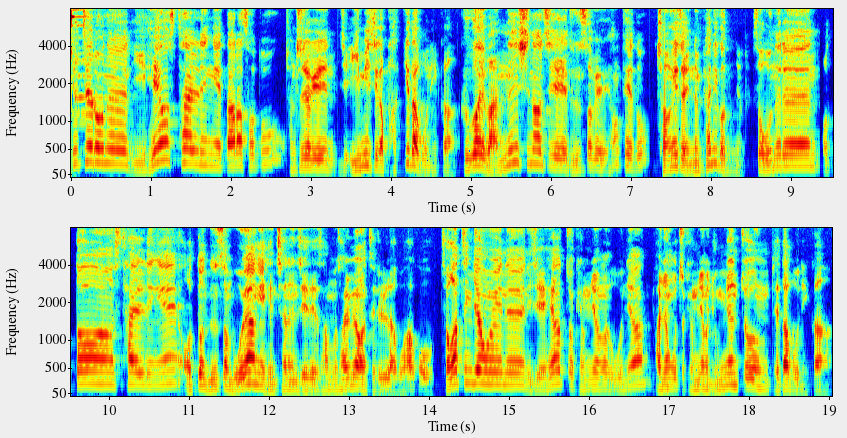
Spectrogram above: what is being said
실제로는 이 헤어스타일링에 따라서도 전체적인 이미지가 바뀌다 보니까 그거에 맞는 시너지의 눈썹의 형태도 정해져 있는 편이거든요. 그래서 오늘은 어떤 스타일링에 어떤 눈썹 모양이 괜찮은지에 대해서 한번 설명을 드리려고 하고, 저 같은 경우에는 이제 헤어 쪽 경력은 5년, 반영구 쪽 경력은 6년 좀 되다 보니까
